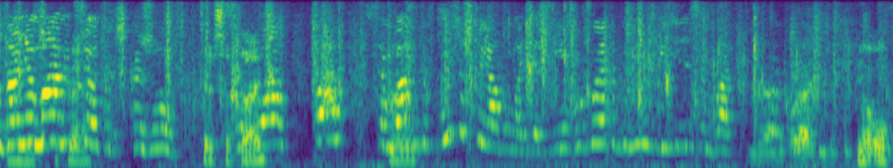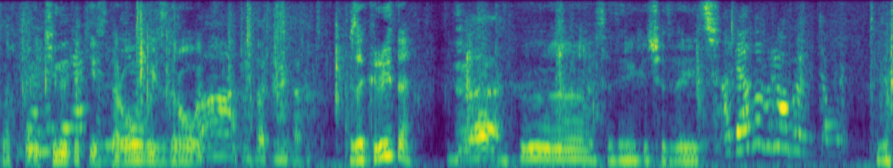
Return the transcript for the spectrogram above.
Когда я маме Какая? все это расскажу. Красота. Самбат, пап, Самбат, ты в курсе, что я молодец? Вы бы это бы не увидели, Самбат. Да, аккуратненько. На окнах паутины такие здоровые, здоровые. А, тут закрыто. Закрыто? Да. А, смотри-ка, что творится. А давай попробуем там. Идем.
